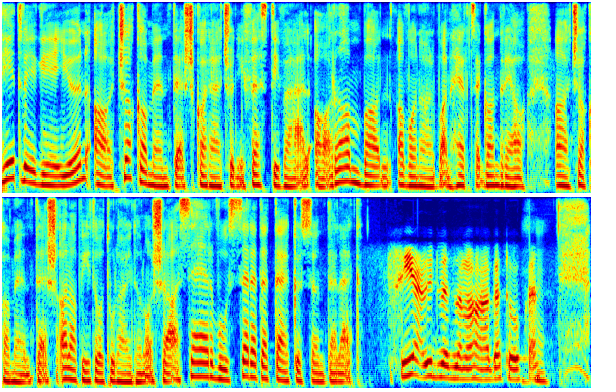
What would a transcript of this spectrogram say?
hétvégén jön a Csakamentes Karácsonyi Fesztivál a Ramban, a vonalban Herceg Andrea, a Csakamentes alapító tulajdonosa. Szervusz, szeretettel köszöntelek! Szia, üdvözlöm a hallgatókat! Hm.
